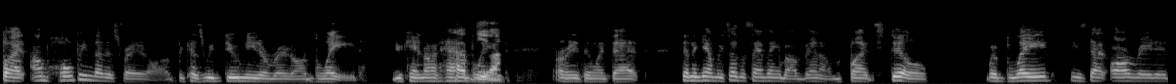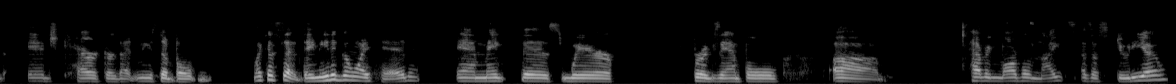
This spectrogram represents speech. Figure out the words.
But I'm hoping that it's rated R because we do need a rated R Blade. You cannot have Blade yeah. or anything like that. Then again, we said the same thing about Venom, but still, with Blade, he's that R rated edge character that needs to. Like I said, they need to go ahead and make this where, for example, uh, having Marvel Knights as a studio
